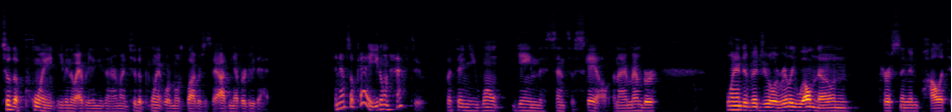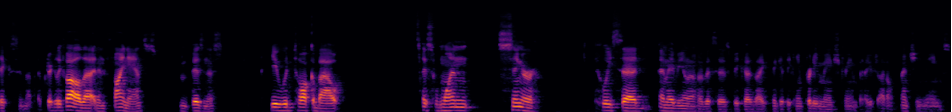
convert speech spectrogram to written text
to the point, even though everything is in our mind, to the point where most bloggers will say, I'd never do that. And that's okay. You don't have to, but then you won't gain this sense of scale. And I remember one individual, a really well known person in politics, and I particularly follow that, and in finance and business, he would talk about this one singer who he said, and maybe you know who this is because I think it became pretty mainstream, but I, I don't mention names.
